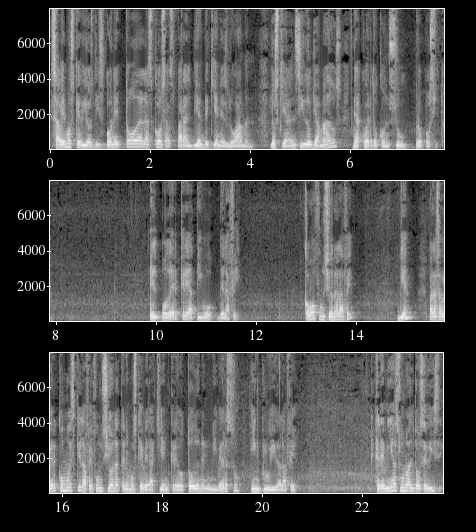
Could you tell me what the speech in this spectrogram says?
sabemos que Dios dispone todas las cosas para el bien de quienes lo aman, los que han sido llamados de acuerdo con su propósito. El poder creativo de la fe. ¿Cómo funciona la fe? Bien, para saber cómo es que la fe funciona tenemos que ver a quien creó todo en el universo, incluida la fe. Jeremías 1 al 12 dice,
